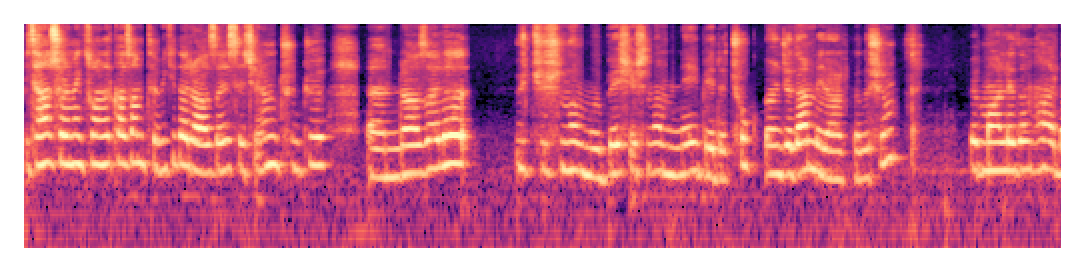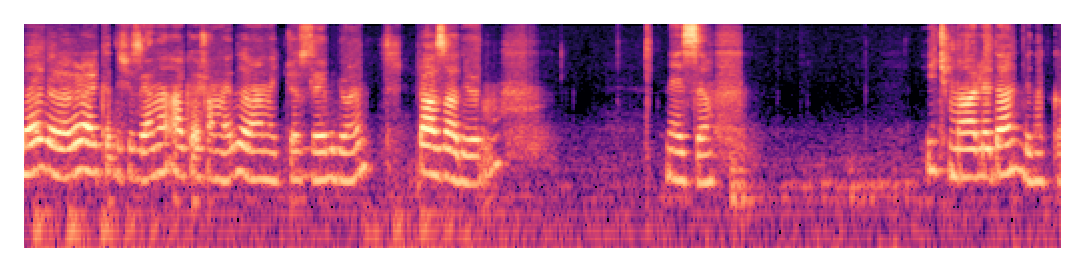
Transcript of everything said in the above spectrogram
Bir tane söylemek zorunda kalsam tabii ki de Raza'yı seçerim. Çünkü yani Raza'yla 3 yaşında mı 5 yaşında mı ne beri çok önceden beri arkadaşım. Ve mahalleden hala beraber arkadaşız. Yani arkadaş olmaya devam edeceğiz diye biliyorum. Raza diyorum. Neyse. Hiç mahalleden bir dakika.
